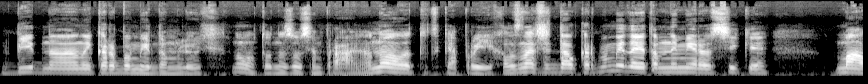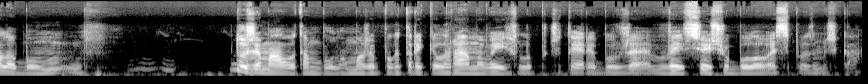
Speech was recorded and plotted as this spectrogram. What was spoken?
Бідна, а не карбамідом лють. Ну, то не зовсім правильно. Ну, але то таке проїхало. Значить, дав карбаміда, я там не міряв стільки мало, бо дуже мало там було. Може по 3 кг вийшло, по 4, бо вже все, що було висипав з мішка.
